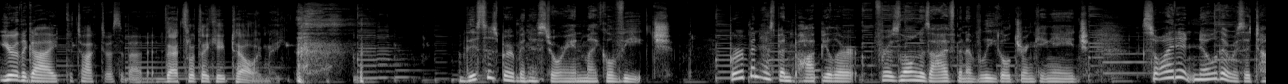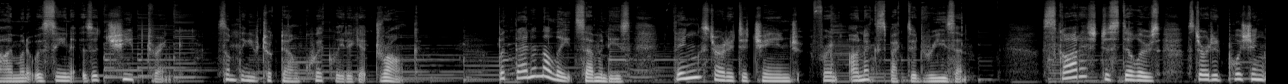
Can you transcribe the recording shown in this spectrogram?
you're the guy to talk to us about it. That's what they keep telling me. this is bourbon historian Michael Veach. Bourbon has been popular for as long as I've been of legal drinking age, so I didn't know there was a time when it was seen as a cheap drink, something you took down quickly to get drunk. But then in the late 70s, things started to change for an unexpected reason. Scottish distillers started pushing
